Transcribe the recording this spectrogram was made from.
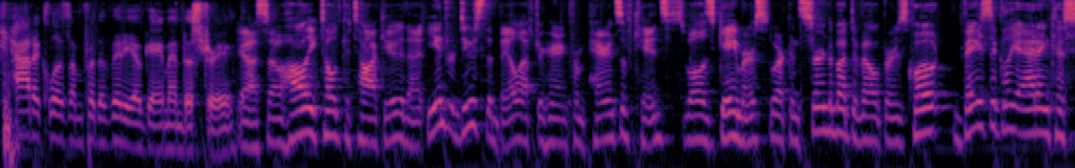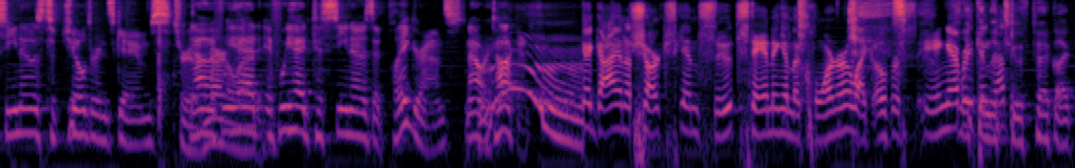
cataclysm for the video game industry. Yeah, so Hawley told Kotaku that he introduced the bill after hearing from parents of kids, as well as gamers, who are concerned about developers, quote, basically adding casinos to children's games. True, Now, if we had if we had casinos at playgrounds, now we're talking. Hmm. A guy in a shark skin suit standing in the corner, like overseeing everything. Flicking the toothpick like.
